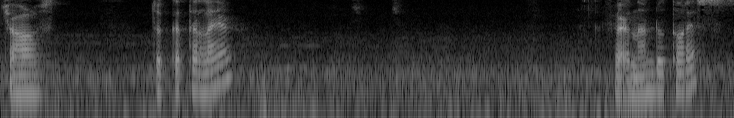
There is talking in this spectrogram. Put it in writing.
Charles de Ketelaere Fernando Torres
